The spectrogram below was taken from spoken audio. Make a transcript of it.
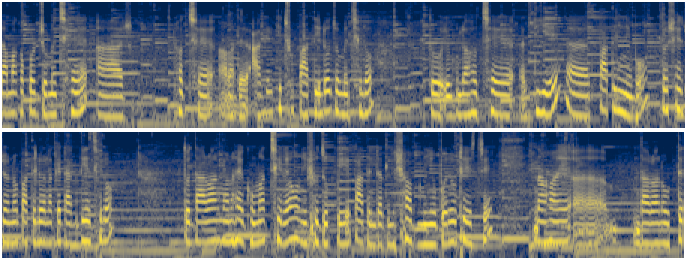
জামা কাপড় জমেছে আর হচ্ছে আমাদের আগের কিছু পাতিলও জমেছিল। তো এগুলো হচ্ছে দিয়ে পাতিল নেব। তো সেই জন্য পাতিলওয়ালাকে ডাক দিয়েছিল। তো দারোয়ান মনে হয় ঘুমাচ্ছিল, উনি সুযোগ পেয়ে পাতিল টাতিল সব নিয়ে উপরে উঠে এসছে। না হয় দারোয়ান উঠতে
